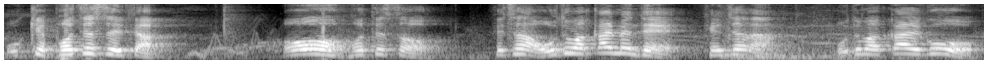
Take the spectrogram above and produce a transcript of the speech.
오케이 버텼어 일단. 어 버텼어. 괜찮아. 오두막 깔면 돼. 괜찮아. 오두막 깔고.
